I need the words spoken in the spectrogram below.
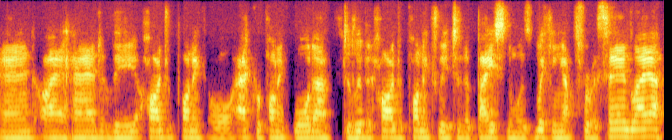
and I had the hydroponic or aquaponic water delivered hydroponically to the basin was wicking up through a sand layer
